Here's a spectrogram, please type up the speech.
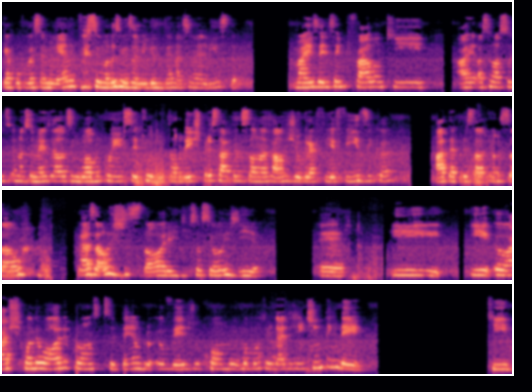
daqui a pouco vai ser a Milena, que vai ser uma das minhas amigas internacionalistas, mas eles sempre falam que as relações internacionais elas englobam conhecer tudo, então desde prestar atenção nas aulas de geografia física até prestar atenção nas aulas de história e de sociologia. É, e, e eu acho que quando eu olho para o 11 de setembro, eu vejo como uma oportunidade de a gente entender que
